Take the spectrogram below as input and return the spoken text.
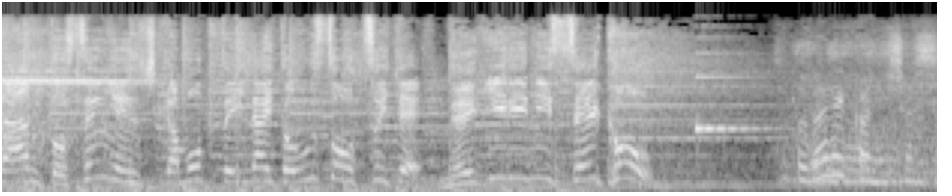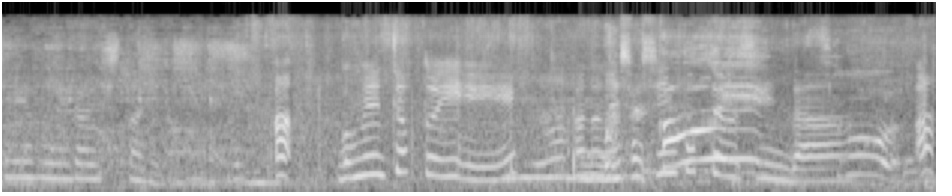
なんと1000円しか持っていないと嘘をついて値切りに成功ちょっと誰かに写真お願いしたいな。あ、ごめん、ちょっといい？あのね、写真撮ってほしいんだ。あ、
